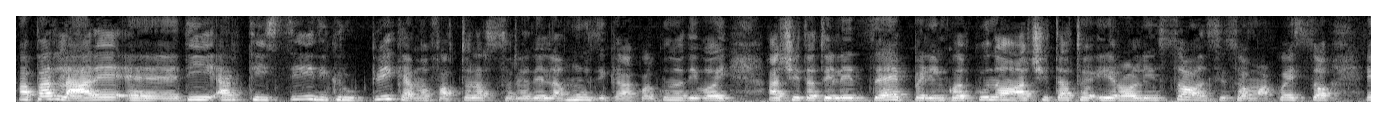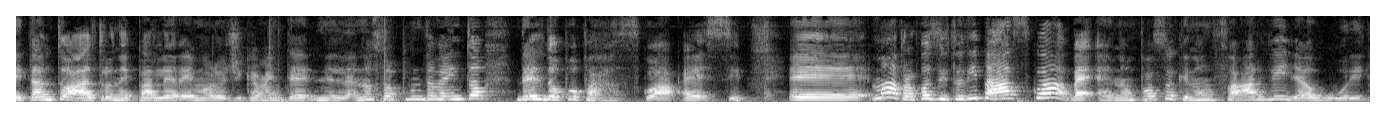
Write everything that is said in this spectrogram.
a parlare eh, di artisti di gruppi che hanno fatto la storia della musica. Qualcuno di voi ha citato i Led Zeppelin, qualcuno ha citato i Rolling Stones, insomma, questo e tanto altro ne parleremo logicamente nel nostro appuntamento del dopo Pasqua. Eh sì. Eh, ma a proposito di Pasqua, beh, eh, non posso che non farvi gli auguri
